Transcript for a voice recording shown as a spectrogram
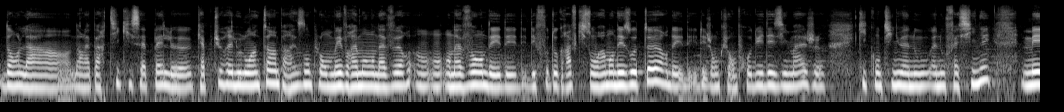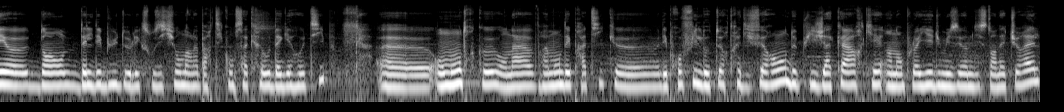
Dans la, dans la partie qui s'appelle Capturer le lointain, par exemple, on met vraiment en, en, avant des, photographes qui sont vraiment des auteurs, des, gens qui ont produit des images qui continuent à nous, à nous fasciner. Mais euh, dès le début de l'exposition, dans la partie consacrée au daguerreotype, euh, on montre qu'on a vraiment des pratiques, euh, des profils d'auteurs très différents, depuis Jacquard, qui est un employé du Muséum d'histoire naturelle,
